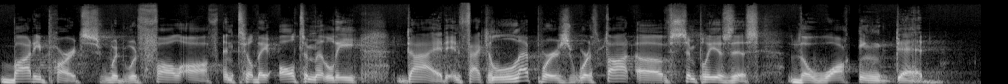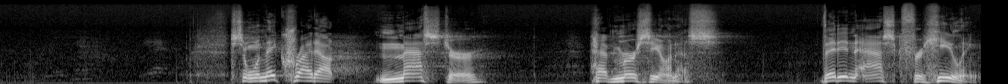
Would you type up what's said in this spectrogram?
Body parts would, would fall off until they ultimately died. In fact, lepers were thought of simply as this the walking dead. So when they cried out, Master, have mercy on us, they didn't ask for healing.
